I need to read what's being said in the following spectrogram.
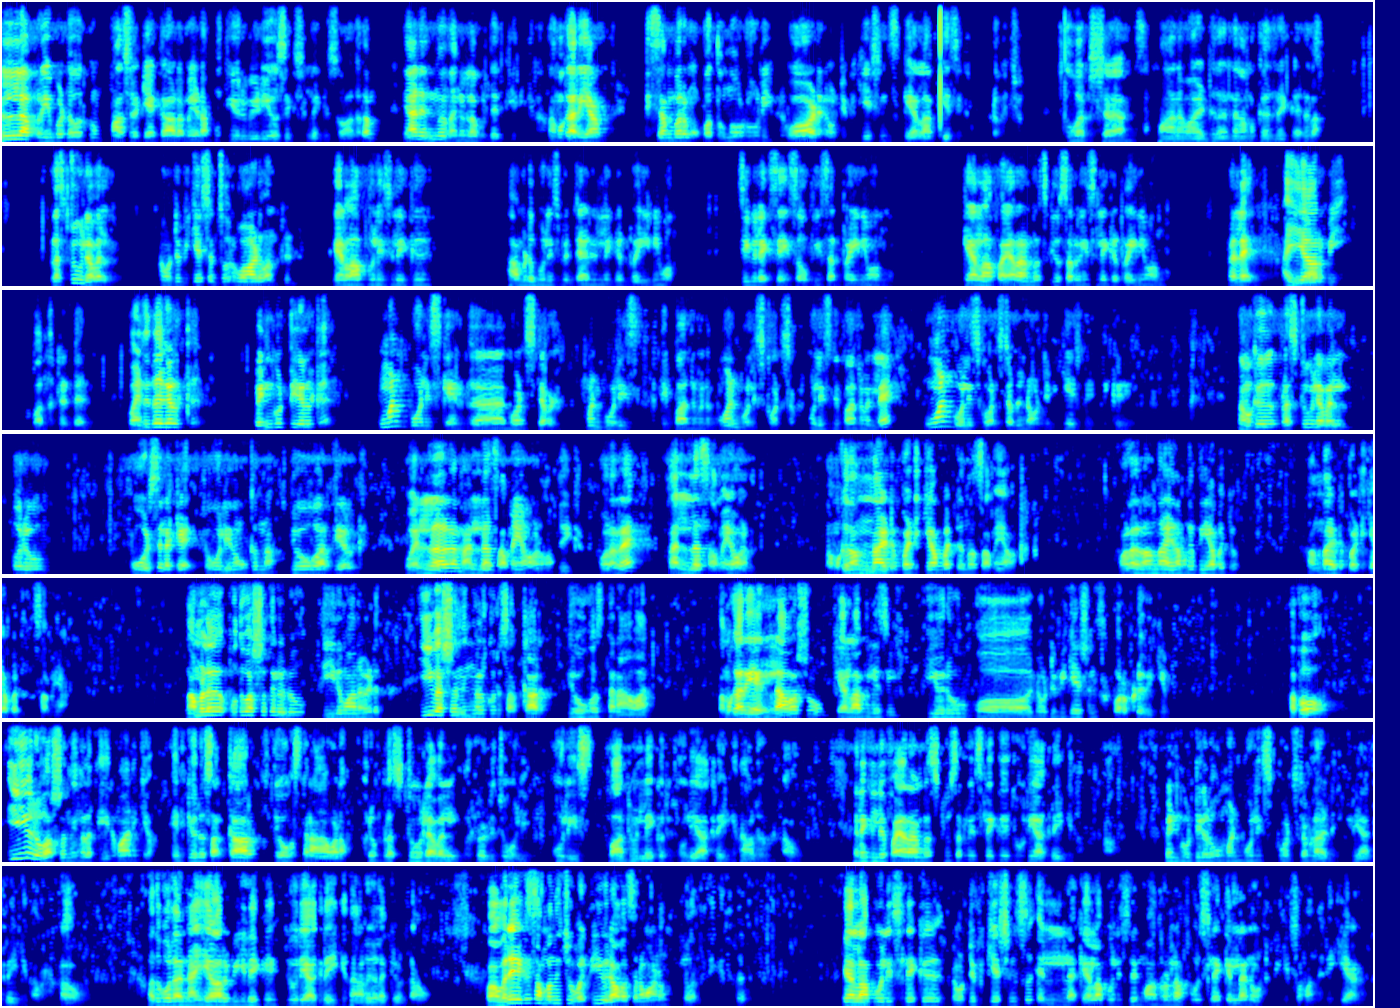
എല്ലാ പ്രിയപ്പെട്ടവർക്കും master K അക്കാഡമിയുടെ പുതിയൊരു വീഡിയോ സെക്ഷനിലേക്ക് സ്വാഗതം. ഞാൻ ഇന്ന് നിങ്ങളുടെ മുന്നിലെത്തിയിരിക്കുന്നത് നമുക്കറിയാം ഡിസംബർ മുപ്പത്തൊന്നോടുകൂടി ഒരുപാട് notifications Kerala P S C വെച്ചു വർഷ സമ്മാനമായിട്ട് തന്നെ നമുക്ക് അതിനെ കരുതാം പ്ലസ് ടു ലെവൽ നോട്ടിഫിക്കേഷൻസ് ഒരുപാട് വന്നിട്ടുണ്ട്. കേരള പോലീസിലേക്ക് തമിഴ് പോലീസ് ബറ്റാലിയനിലേക്ക് ട്രെയിനി വന്നു. സിവിൽ എക്സൈസ് ഓഫീസർ ട്രെയിനി വന്നു. കേരള ഫയർ ആൻഡ് റെസ്ക്യൂ സർവീസിലേക്ക് ട്രെയിനി വന്നു. അല്ലേ? ഐ ആർ ബി വന്നിട്ടുണ്ട്. വനിതകൾക്ക് പെൺകുട്ടികൾക്ക് woman police constable woman police department woman police constable police ഡിപ്പാർട്ട്മെന്റിലെ woman police constable notification എത്തിക്കഴിഞ്ഞു നമുക്ക് പ്ലസ് ടു ലെവൽ ഒരു കോഴ്സിലൊക്കെ ജോലി നോക്കുന്ന ഉദ്യോഗാർത്ഥികൾക്ക് വളരെ നല്ല സമയമാണ് വന്നിരിക്കുന്നത് വളരെ നല്ല സമയമാണ്. നമുക്ക് നന്നായിട്ട് പഠിക്കാൻ പറ്റുന്ന സമയമാണ്. വളരെ നന്നായി നമുക്ക് എന്ത് ചെയ്യാൻ പറ്റും? നന്നായിട്ട് പഠിക്കാൻ പറ്റുന്ന സമയമാണ്. നമ്മൾ പുതുവർഷത്തിൽ ഒരു തീരുമാനമെടുത്ത് ഈ വർഷം നിങ്ങൾക്കൊരു സർക്കാർ ഉദ്യോഗസ്ഥനാവാൻ. നമുക്കറിയാം എല്ലാ വർഷവും കേരള പി എസ് സി ഈ ഒരു നോട്ടിഫിക്കേഷൻസ് പുറപ്പെടുവിക്കും. അപ്പോ ഈ ഒരു വർഷം നിങ്ങൾ തീരുമാനിക്കാം. എനിക്കൊരു സർക്കാർ ഉദ്യോഗസ്ഥനാവണം. ഒരു പ്ലസ് ടു ലെവൽ ഒരു ജോലി. പോലീസ് ഡിപ്പാർട്ട്മെന്റിലേക്ക് ഒരു ജോലി ആഗ്രഹിക്കുന്ന ആളുകളുണ്ടാവും. അല്ലെങ്കിൽ ഫയർ ആൻഡ് റെസ്ക്യൂ സർവീസിലേക്ക് ജോലി ആഗ്രഹിക്കുന്നവരുണ്ടാവും. പെൺകുട്ടികൾ വുമൺ പോലീസ് കോൺസ്റ്റബിൾ ആയിട്ട് ജോലി ആഗ്രഹിക്കുന്നവരുണ്ടാവും. അതുപോലെ തന്നെ ഐ ആർ ബിയിലേക്ക് ജോലി ആഗ്രഹിക്കുന്ന ആളുകളൊക്കെ ഉണ്ടാവും. അപ്പൊ അവരെയൊക്കെ സംബന്ധിച്ച് വലിയൊരു അവസരമാണ് വന്നിരിക്കുന്നത്. കേരള പോലീസിലേക്ക് നോട്ടിഫിക്കേഷൻസ് എല്ലാം കേരള പോലീസിലേക്ക് മാത്രമല്ല പോലീസിലേക്ക് എല്ലാം നോട്ടിഫിക്കേഷൻ വന്നിരിക്കുകയാണ്.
